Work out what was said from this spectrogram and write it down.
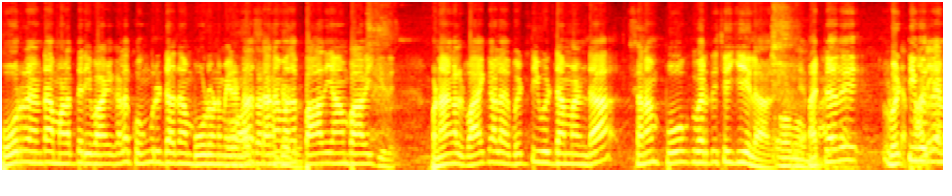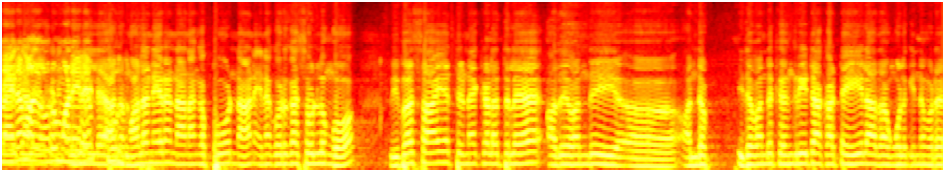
போடுறேன்டா மலத்தடி வாய்க்கால கொங்குரிட்டா தான் போடணும் ஏன்னா சனம் அதை. பாதையாம பாவிக்குது. இப்போ நாங்கள் வாய்க்காலை வெட்டி விட்டோம்டா சனம் போக்குவரத்து செய்ய இயலாது மற்றது வெட்டி விடுற நேரம் அது ஒரு மணி நேரம். மழை நேரம் நான் அங்கே போனான். எனக்கு ஒருக்கா சொல்லுங்க. விவசாய திணைக்களத்துல அது வந்து அந்த இதை வந்து கங்கிரீட்டா கட்ட இயலாத உங்களுக்கு இந்த முறை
